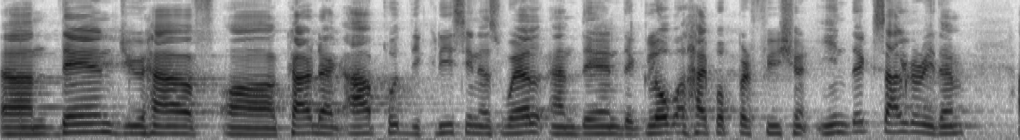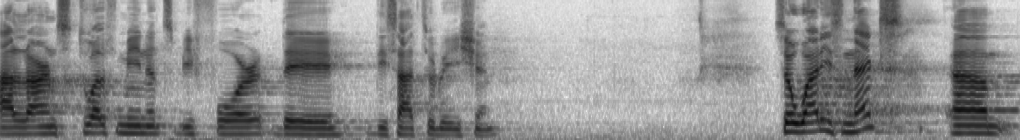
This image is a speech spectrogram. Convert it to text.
Um, then you have uh, cardiac output decreasing as well, and then the global hypoperfusion index algorithm alarms 12 minutes before the desaturation. So what is next? Um,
